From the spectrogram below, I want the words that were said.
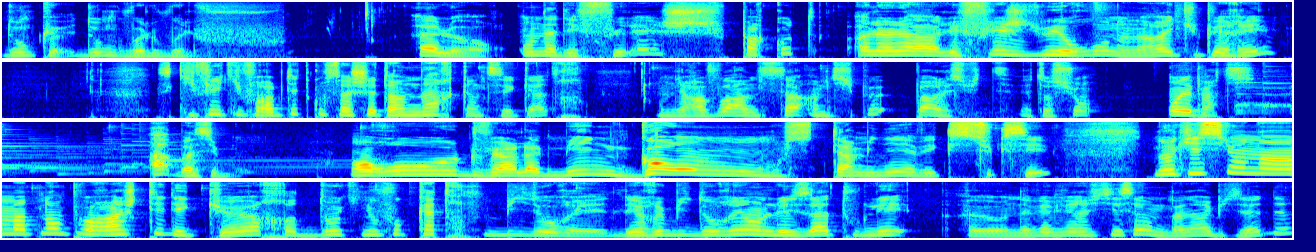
Donc, donc voilà, voilà. Alors, on a des flèches. Par contre, oh là là, les flèches du héros, on en a récupéré. Ce qui fait qu'il faudra peut-être qu'on s'achète un arc, un de ces quatre. On ira voir ça un petit peu par la suite. Attention, on est parti. Ah bah c'est bon. En route vers la mine, go C'est terminé avec succès. Donc ici on a maintenant pour racheter des cœurs. Donc il nous faut 4 rubis dorés. Les rubis dorés on les a tous les... Euh, on avait vérifié ça dans le dernier épisode.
